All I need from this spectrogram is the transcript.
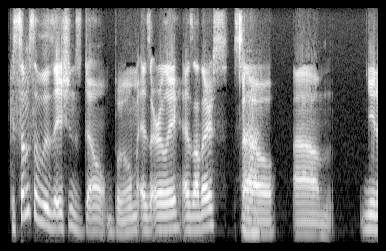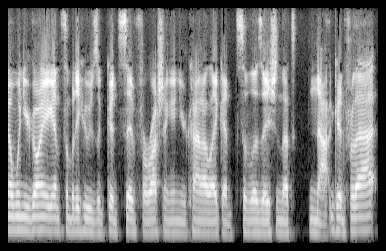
because some civilizations don't boom as early as others. So, um, you know, when you're going against somebody who's a good civ for rushing, and you're kind of like a civilization that's not good for that,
